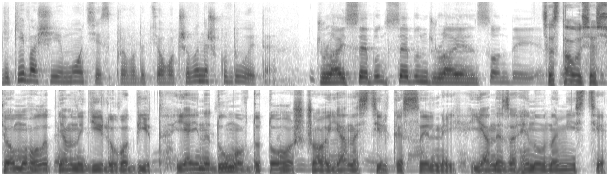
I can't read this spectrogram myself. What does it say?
Які ваші емоції з приводу цього? Чи ви не шкодуєте? July 7, 7 July and Це сталося 7 липня в неділю в обід. Я й не думав до того, що я настільки сильний. Я не загинув на місці.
